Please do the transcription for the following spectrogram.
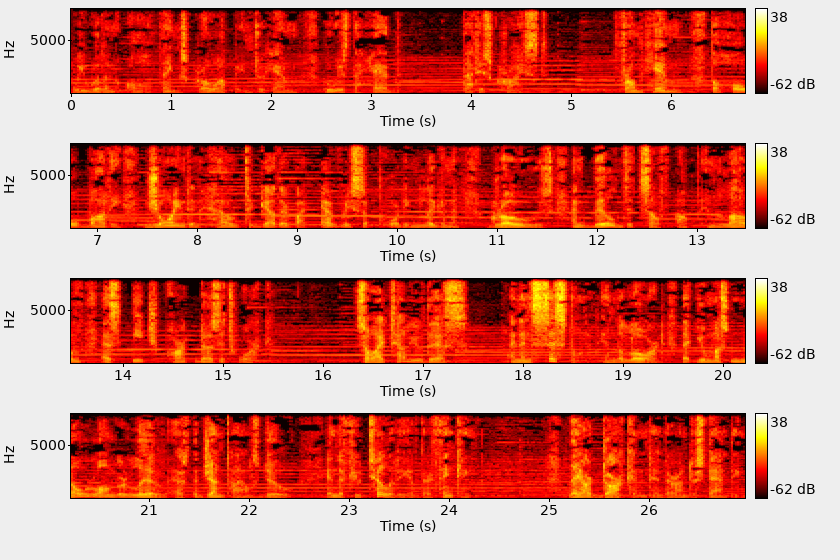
we will in all things grow up into him who is the head, that is Christ. From him the whole body, joined and held together by every supporting ligament, grows and builds itself up in love as each part does its work. So I tell you this, and insist on it in the Lord, that you must no longer live as the Gentiles do, in the futility of their thinking. They are darkened in their understanding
